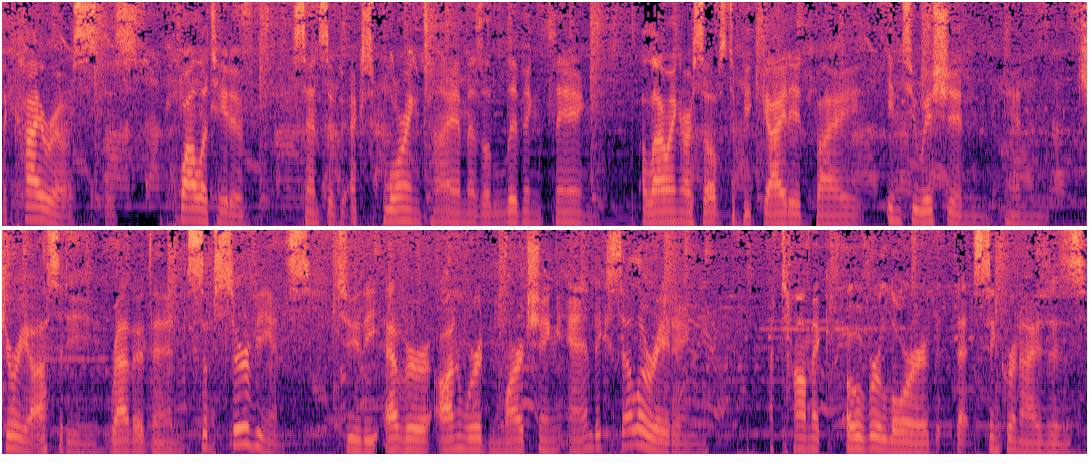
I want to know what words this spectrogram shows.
the kairos, this qualitative sense of exploring time as a living thing, allowing ourselves to be guided by intuition and curiosity rather than subservience to the ever onward marching and accelerating atomic overlord that synchronizes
